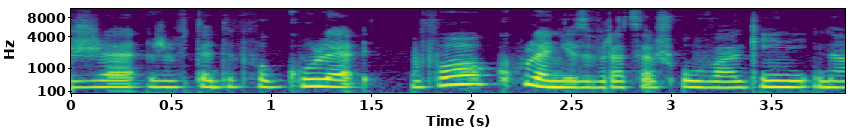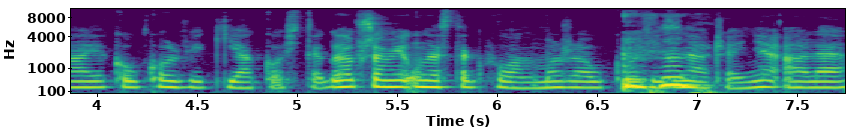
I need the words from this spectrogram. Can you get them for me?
że, że wtedy w ogóle, w ogóle nie zwracasz uwagi na jakąkolwiek jakość tego. No przynajmniej u nas tak było, może u kogoś mm -hmm. inaczej, nie? Ale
